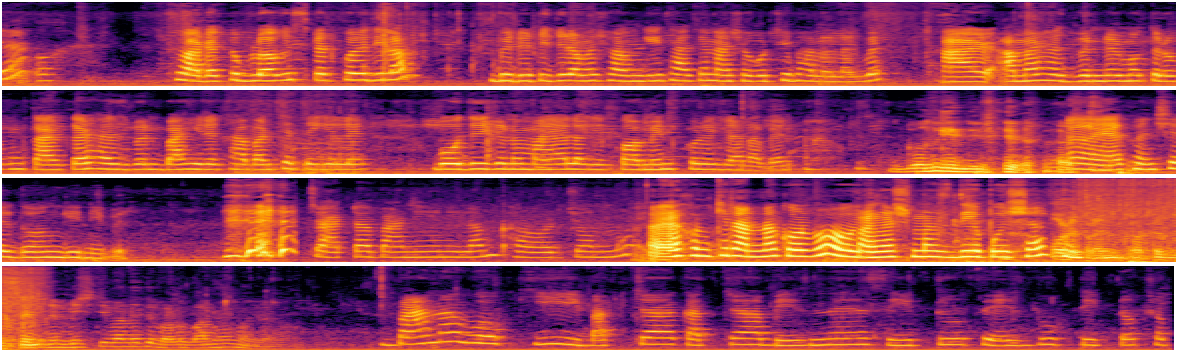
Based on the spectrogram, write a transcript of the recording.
Yeah তো আর একটা ব্লগ স্টার্ট করে দিলাম। ভিডিওটি যদি আমার সঙ্গেই থাকেন আশা করছি ভালো লাগবে। আর আমার হাজবেন্ডের মতো এরকম কার কার হাজবেন্ড বাহিরে খাবার খেতে গেলে বৌদির জন্য মায়া লাগে কমেন্ট করে জানাবেন। গঙ্গি নিবে। হ্যাঁ, এখন সে গঙ্গি নিবে। চাটা বানিয়ে নিলাম খাওয়ার জন্য। আর এখন কি রান্না করব? পাঙাশ মাছ দিয়ে পয়সা। মিষ্টি বানাও না বানাবো কি? বাচ্চা কাচ্চা বিজনেস ইউটিউব ফেসবুক টিকটক সব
